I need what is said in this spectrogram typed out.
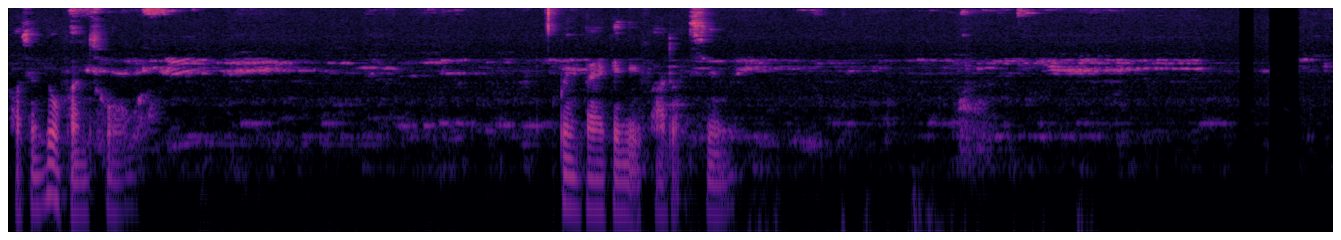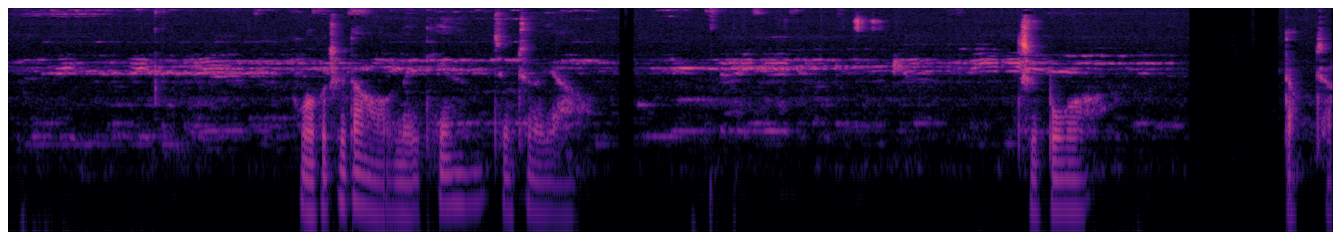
好像又犯错误了，不应该给你发短信。我不知道每天就这样直播等着，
